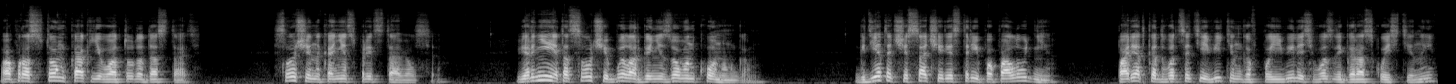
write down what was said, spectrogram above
Вопрос в том, как его оттуда достать. Случай, наконец, представился. Вернее, этот случай был организован конунгом. Где-то часа через три пополудни порядка 20 викингов появились возле городской стены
